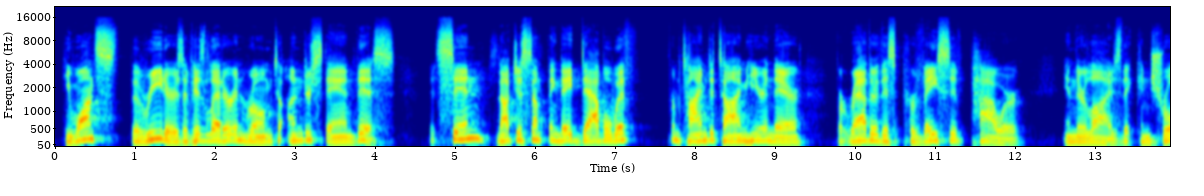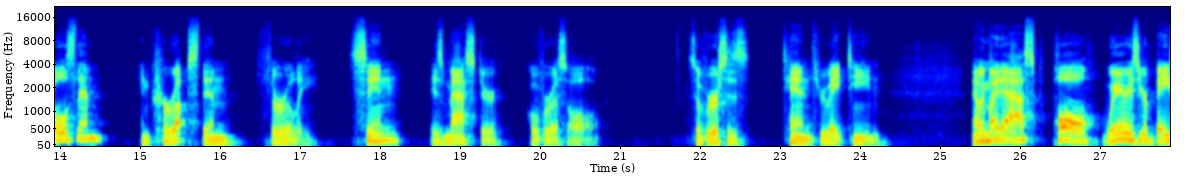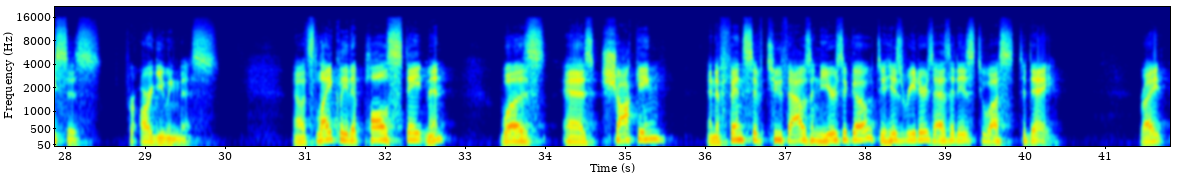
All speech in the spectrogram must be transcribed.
he wants the readers of his letter in Rome to understand this that sin is not just something they dabble with from time to time here and there, but rather this pervasive power in their lives that controls them and corrupts them thoroughly. Sin is master over us all. So, verses 10 through 18. Now, we might ask, Paul, where is your basis for arguing this? Now, it's likely that Paul's statement was as shocking and offensive 2,000 years ago to his readers as it is to us today, right?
